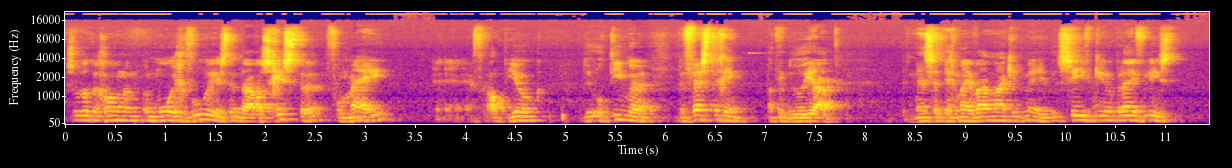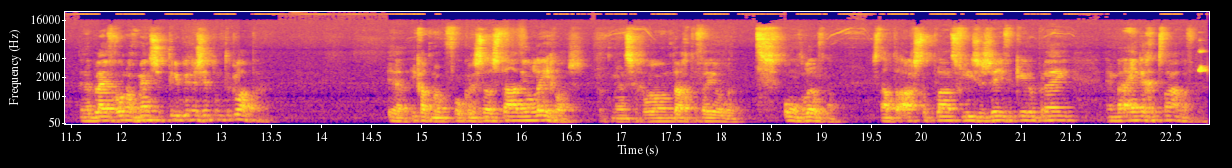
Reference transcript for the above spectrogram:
Zodat er gewoon een, mooi gevoel is. En daar was gisteren voor mij, eh, en voor Appie ook, de ultieme bevestiging. Want ik bedoel, ja, mensen zeggen tegen mij, waar maak je het mee? Zeven keer op rij verliest. En dan blijven gewoon nog mensen op de tribune zitten om te klappen. Ja, ik had me ook voor kunnen stellen dat het stadion leeg was. Dat mensen gewoon dachten van, joh, wat is ongelooflijk. We staan op de achtste plaats, verliezen zeven keer op rij en we eindigen twaalfde.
